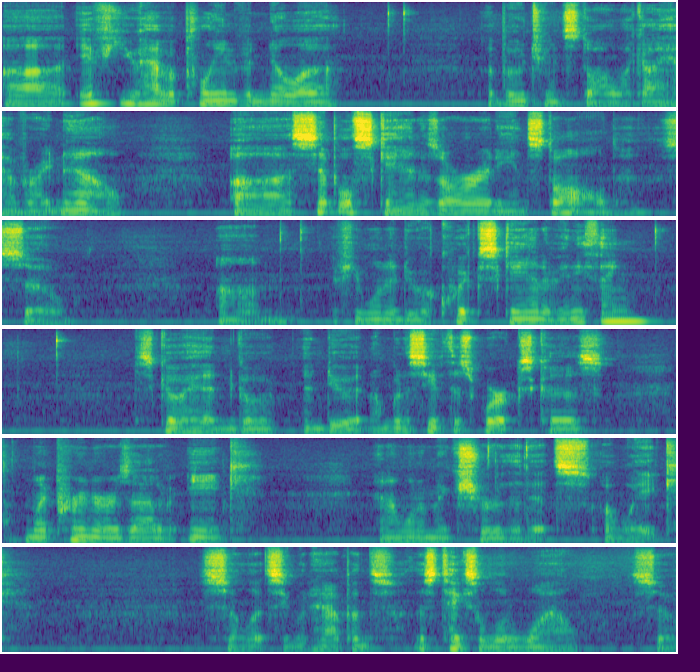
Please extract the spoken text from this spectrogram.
Uh, if you have a plain vanilla Ubuntu install like I have right now, uh, Simple Scan is already installed. So um, if you want to do a quick scan of anything, just go ahead and go and do it. I'm going to see if this works because my printer is out of ink and I want to make sure that it's awake. So let's see what happens. This takes a little while. So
